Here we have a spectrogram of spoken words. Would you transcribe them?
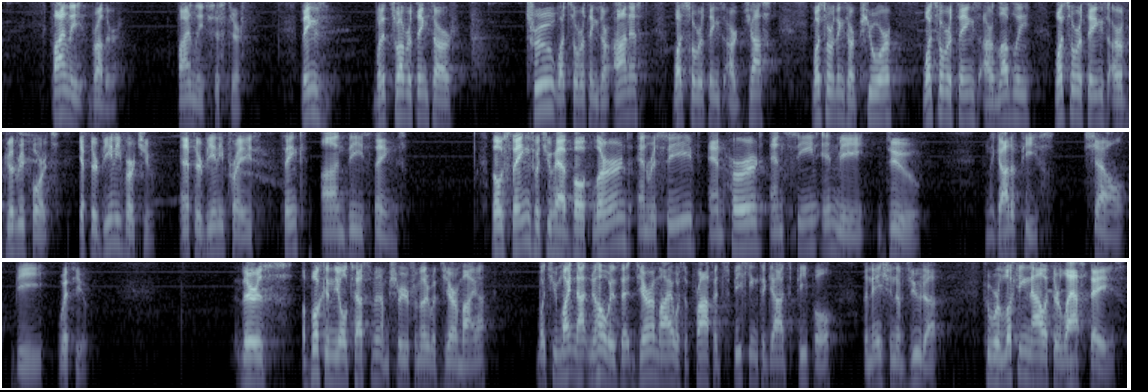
Finally, brother, finally, sister, things, whatsoever things are true, whatsoever things are honest, whatsoever things are just, whatsoever things are pure, whatsoever things are lovely, whatsoever things are of good report, if there be any virtue, and if there be any praise, think on these things. Those things which you have both learned and received and heard and seen in me, do, and the God of peace shall be with you. There's a book in the Old Testament, I'm sure you're familiar with Jeremiah. What you might not know is that Jeremiah was a prophet speaking to God's people, the nation of Judah, who were looking now at their last days.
